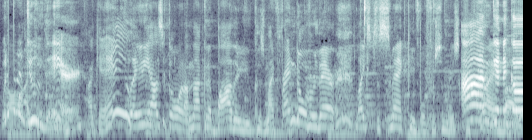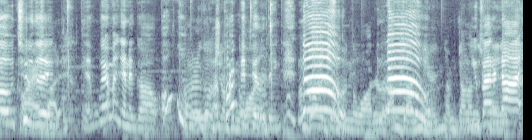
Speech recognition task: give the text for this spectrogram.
What are you Oh, gonna I do go there? I can Hey, lady, how's it going? I'm not gonna bother you because my friend over there likes to smack people for some reason. I'm gonna go it. to the. Yeah, Where am I gonna go? Oh, I'm gonna go jump in the apartment building. I'm no, gonna jump in the water. No. I'm done here. I'm done on You this better planet.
